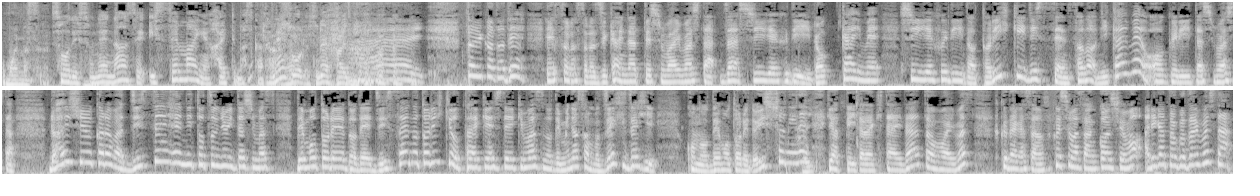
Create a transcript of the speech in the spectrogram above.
思います？そうですよね。なんせ1000万円入ってますからね。そうですね。はい。はい。ということでえそろそろ時間になってしまいました。ザ・ CFD6 回目。CFD の取引実践その2回目をお送りいたしました。来週からは実践編に突入いたします。デモトレードで実際の取引を体験していきますので皆さんもぜひぜひこのデモトレード一緒にね、はい、やっていただきたいなと思います。福永さん福島さん今週もありがとうございました。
